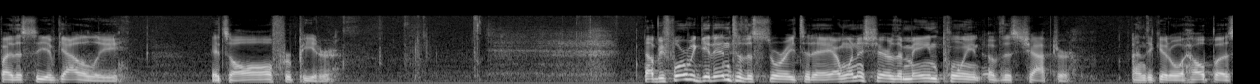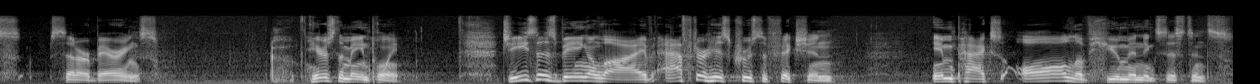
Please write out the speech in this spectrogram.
by the Sea of Galilee, it's all for Peter. Now, before we get into the story today, I want to share the main point of this chapter. I think it will help us set our bearings. Here's the main point Jesus being alive after his crucifixion impacts all of human existence.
